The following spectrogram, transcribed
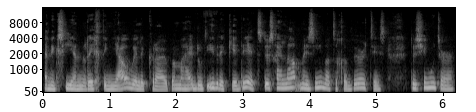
En ik zie hem richting jou willen kruipen, maar hij doet iedere keer dit. Dus hij laat mij zien wat er gebeurd is. Dus je moet er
